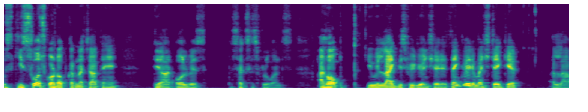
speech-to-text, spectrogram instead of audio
उसकी सोच को अडॉप्ट करना चाहते हैं they are always the successful ones I hope you will like this video and share thank you very much take care अल्लाह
